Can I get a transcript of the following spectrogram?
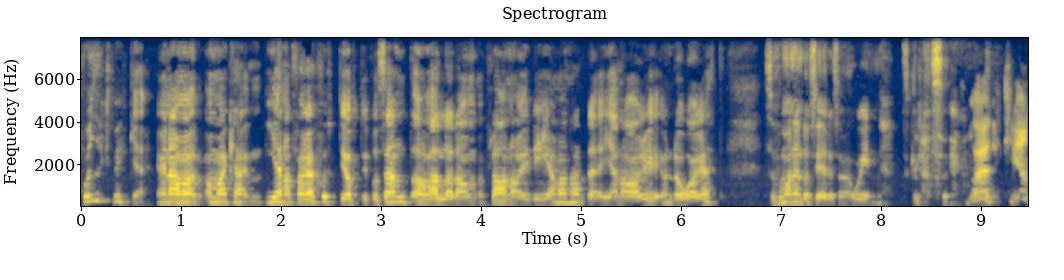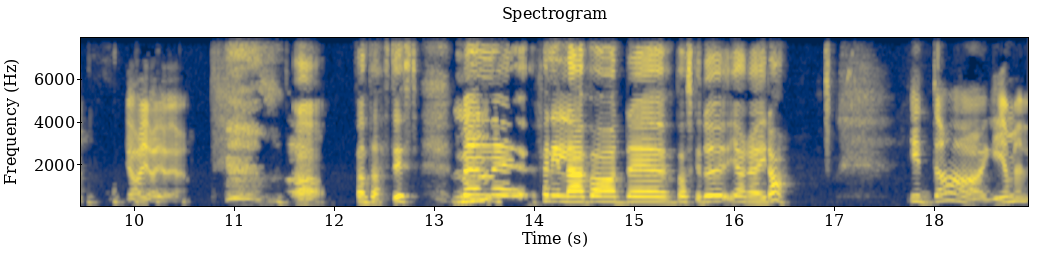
sjukt mycket. Jag menar, om, man, om man kan genomföra 70-80% av alla de planer och idéer man hade i januari under året så får man ändå se det som en win skulle jag säga. Verkligen. Ja, ja, ja. ja. ja fantastiskt. Men mm. Eh, Pernilla, vad, eh, vad ska du göra idag? Idag? Ja, men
